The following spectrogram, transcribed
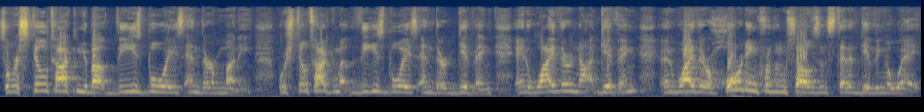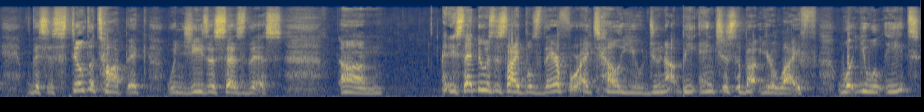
so we're still talking about these boys and their money. We're still talking about these boys and their giving and why they're not giving and why they're hoarding for themselves instead of giving away. This is still the topic when Jesus says this. Um, And he said to his disciples, Therefore I tell you, do not be anxious about your life, what you will eat,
